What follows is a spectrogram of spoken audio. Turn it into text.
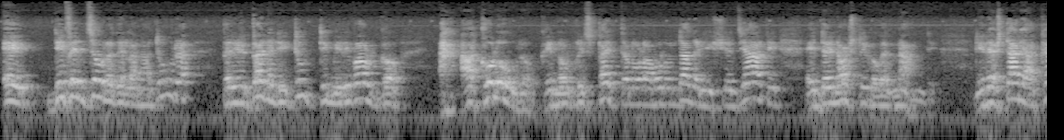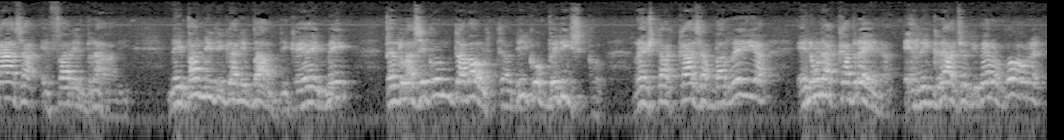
e difensore della natura, per il bene di tutti mi rivolgo a coloro che non rispettano la volontà degli scienziati e dei nostri governanti di restare a casa e fare bravi. Nei panni di Garibaldi, che è in me, per la seconda volta dico obbedisco, resta a casa a Barreia e non a Caprera e ringrazio di vero cuore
